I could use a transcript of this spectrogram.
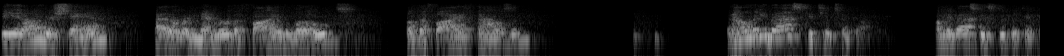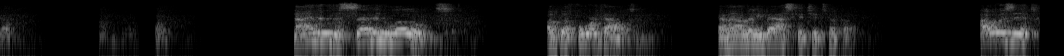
Do ye not understand, neither remember the five loaves of the five thousand? And how many baskets you took up? How many baskets did they take up? Neither the seven loaves of the four thousand, and how many baskets you took up? How is it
